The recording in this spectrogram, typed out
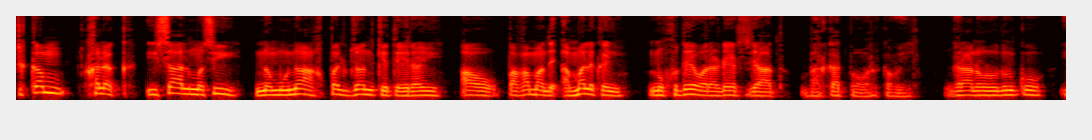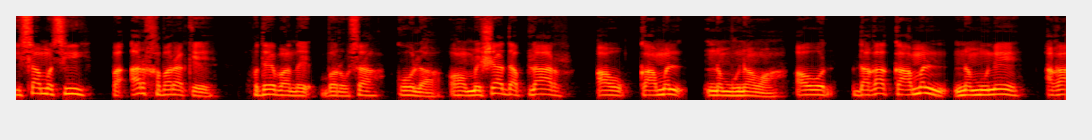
چې کم خلق عیسی مسیح نمونه خپل ژوند کې تیرای او پیغام باندې عمل کوي نو خدای ور ډیر زیات برکت پور کوي ګرانو دونکو عیسی مسیح په هر خبره کې خدای باندې باور کولا او همیشه د پلار او کامل نمونه وا او دغه کامل نمونه هغه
